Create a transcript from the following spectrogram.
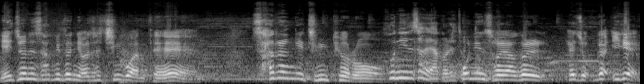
예전에 사귀던 여자친구한테 사랑의 증표로 혼인 서약을 해줬 혼인 서약을 해줘. 그러니까 이게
